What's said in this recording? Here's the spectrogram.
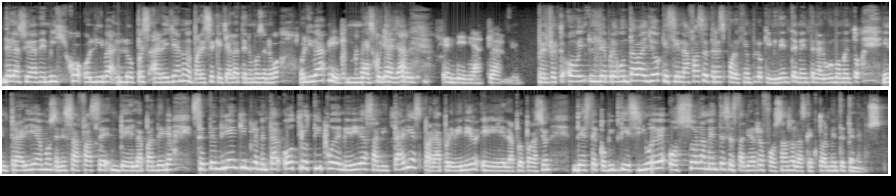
de la Ciudad de México, Oliva López Arellano. Me parece que ya la tenemos de nuevo. Oliva, ¿me escucha ya? en línea, claro. Perfecto. Hoy le preguntaba yo que si en la fase 3, por ejemplo, que eminentemente en algún momento entraríamos en esa fase de la pandemia, ¿se tendrían que implementar otro tipo de medidas sanitarias para prevenir eh, la propagación de este COVID-19 o solamente se estarían reforzando las que actualmente tenemos?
